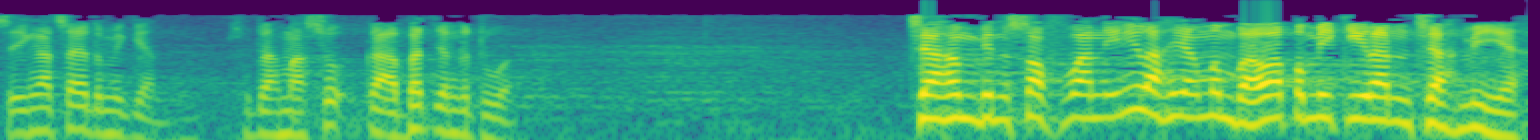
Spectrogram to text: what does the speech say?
Seingat saya demikian. Sudah masuk ke abad yang kedua. Jahm bin Sofwan inilah yang membawa pemikiran Jahmiyah.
